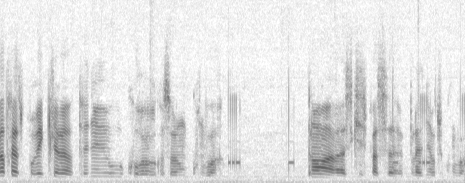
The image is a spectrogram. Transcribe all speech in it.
à 13 pour éclaireur, tenez au courant concernant le convoi. Non, euh, ce qui se passe euh, pour l'avenir du convoi.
